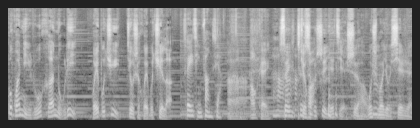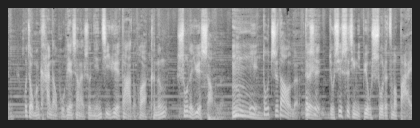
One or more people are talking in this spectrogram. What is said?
不管你如何努力。回不去就是回不去了，所以请放下啊。OK，所以这是不是也解释哈？为什么有些人或者我们看到普遍上来说，年纪越大的话，可能说的越少了？嗯，因为都知道了。但是有些事情你不用说的这么白。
